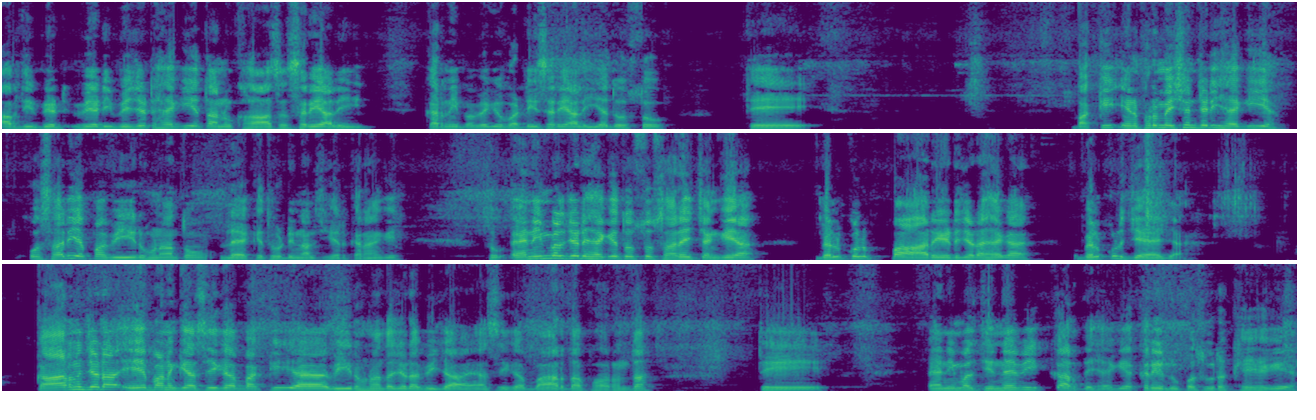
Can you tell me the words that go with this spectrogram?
ਆਪਦੀ ਵਿ- ਜਿਹੜੀ ਵਿਜ਼ਿਟ ਹੈਗੀ ਆ, ਤੁਹਾਨੂੰ ਖਾਸ ਸਰਿਆਲੀ ਕਰਨੀ ਪਵੇਗੀ, ਵੱਡੀ ਸਰਿਆਲੀ ਆ ਦੋਸਤੋ। ਤੇ ਬਾਕੀ ਇਨਫੋਰਮੇਸ਼ਨ ਜਿਹੜੀ ਹੈਗੀ ਆ, ਉਹ ਸਾਰੀ ਆਪਾਂ ਵੀਰ ਹੁਣਾਂ ਤੋਂ ਲੈ ਕੇ ਤੁਹਾਡੇ ਨਾਲ ਸ਼ੇਅਰ ਕਰਾਂਗੇ। ਸੋ ਐਨੀਮਲ ਜਿਹੜੇ ਹੈਗੇ ਦੋਸਤੋ ਸਾਰੇ ਚੰਗੇ ਆ। ਬਿਲਕੁਲ ਭਾਅ ਰੇਟ ਜਿਹੜਾ ਹੈਗਾ ਬਿਲਕੁਲ ਜਾਇਜ਼ ਆ। ਕਾਰਨ ਜਿਹੜਾ ਇਹ ਬਣ ਗਿਆ ਸੀਗਾ, ਬਾਕੀ ਵੀਰ ਹੁਣਾਂ ਦਾ ਜਿਹੜਾ ਵੀਜ਼ਾ ਆਇਆ ਸੀਗਾ ਬਾਹਰ ਦਾ ਫੋਰਨ ਦਾ, ਤੇ ਐਨੀਮਲ ਜਿੰਨੇ ਵੀ ਘਰ ਦੇ ਹੈਗੇ ਆ, ਘਰੇਲੂ ਪਸ਼ੂ ਰੱਖੇ ਹੈਗੇ ਆ,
